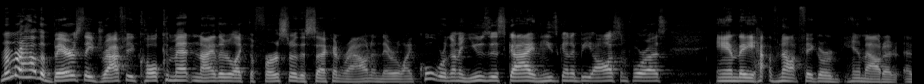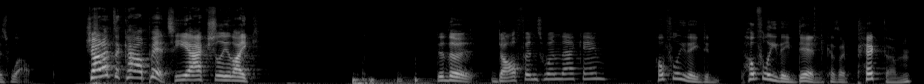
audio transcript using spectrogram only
Remember how the Bears they drafted Cole Kmet in either like the first or the second round, and they were like, "Cool, we're gonna use this guy, and he's gonna be awesome for us." And they have not figured him out as well. Shout out to Kyle Pitts. He actually like did the Dolphins win that game? Hopefully they did. Hopefully they did because I picked them.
